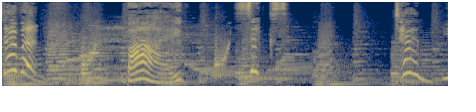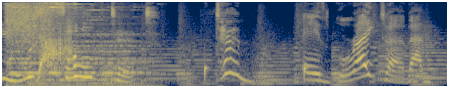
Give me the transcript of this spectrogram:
Seven. Five. Six. Ten. You solved it. Ten is greater than.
